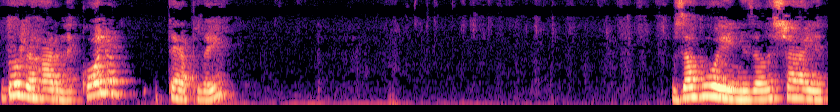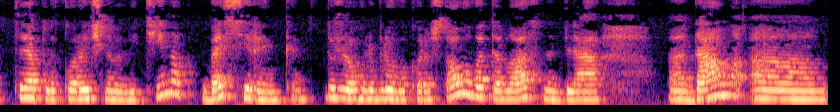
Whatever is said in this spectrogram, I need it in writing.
Дуже гарний колір, теплий. В загоєнні залишає теплий коричневий відтінок без сіринки. Дуже його люблю використовувати, власне, для е, дам, е,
